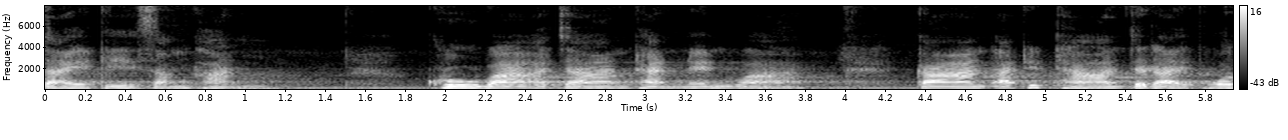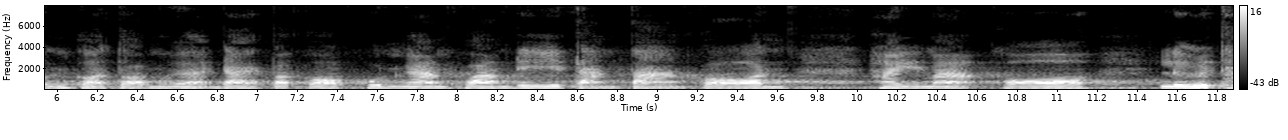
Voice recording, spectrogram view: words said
จัยที่สำคัญ ครูบาอาจารย์ท่านเน้นว่า การอธิษฐานจะได้ผลก็ต่อเมื่อได้ประกอบคุณงามความดีต่างๆก่อน ให้มากพอ หรือท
